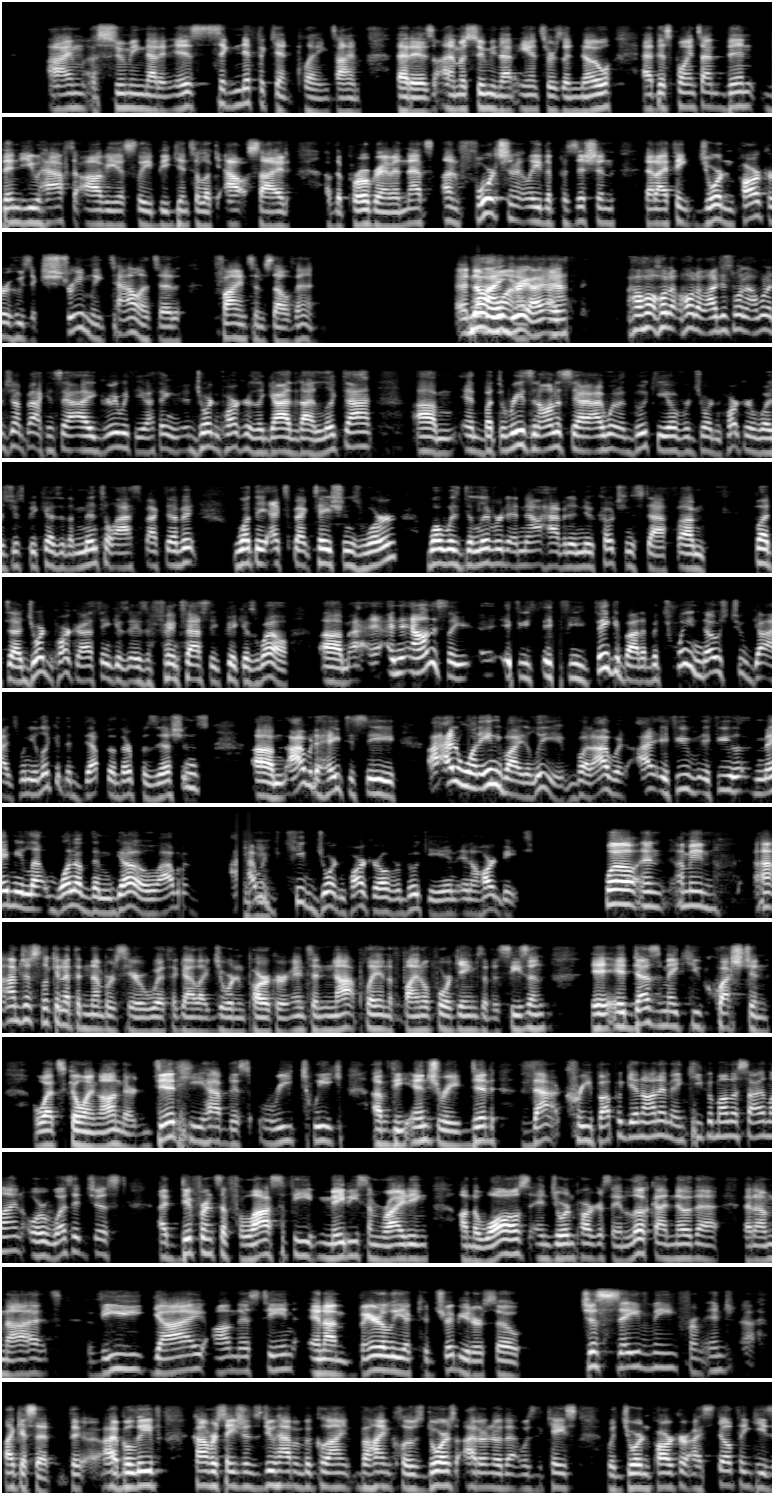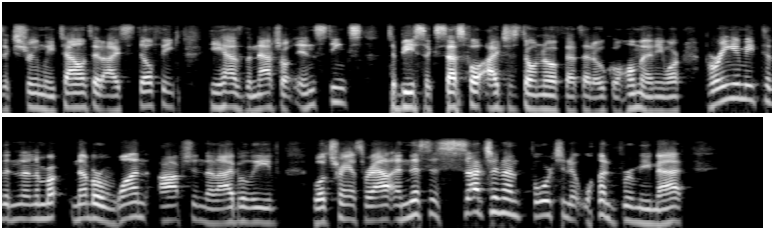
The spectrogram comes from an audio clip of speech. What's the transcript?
I'm assuming that it is significant playing time. That is, I'm assuming that answer is a no at this point in time. Then, then you have to obviously begin to look outside of the program, and that's unfortunately the position that I think Jordan Parker, who's extremely talented, finds himself in. And no, I one, agree. I, I, I, hold up, hold up. I just want to I want to jump back and say I agree with you. I think Jordan Parker is a guy that I looked at um, and but the reason, honestly, I, I, went with Buki over Jordan Parker was just because of the mental aspect of it, what the expectations were, what was delivered, and now having a new coaching staff. Um, but uh, Jordan Parker, I think, is, is a fantastic pick as well. Um, and honestly, if you if you think about it, between those two guys, when you look at the depth of their positions, um, I would hate to see. I, I, don't want anybody to leave, but I would. I if you if you made me let one of them go, I would I mm-hmm. would keep Jordan Parker over Buki in, in a heartbeat. Well, and I mean, I'm just looking at the numbers here with a guy like Jordan Parker, and to not play in the final four games of the season, it, it, does make you question what's going on there. Did he have this retweak of the injury? Did that creep up again on him and keep him on the sideline, or was it just a difference of philosophy, maybe some writing on the walls, and Jordan Parker saying, "Look, I know that that I'm not." The guy on this team, and I'm barely a contributor. So just save me from in- uh, like I said, I believe conversations do happen behind behind closed doors. I don't know that was the case with Jordan Parker. I still think he's extremely talented. I still think he has the natural instincts to be successful. I just don't know if that's at Oklahoma anymore. Bringing me to the number number one option that I believe will transfer out, and this is such an unfortunate one for me, Matt.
